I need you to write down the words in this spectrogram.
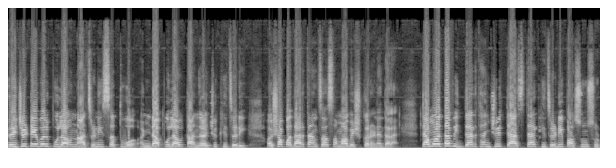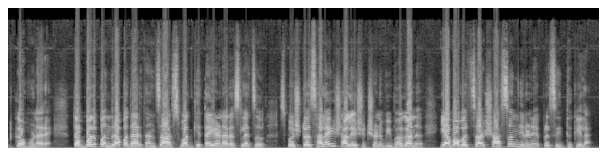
व्हेजिटेबल पुलाव नाचणी सत्व अंडा पुलाव तांदळाची खिचडी अशा पदार्थांचा समावेश करण्यात आलाय. त्यामुळे आता विद्यार्थ्यांची त्याच त्या खिचडीपासून सुटका होणार आहे. तब्बल पंधरा पदार्थांचा आस्वाद घेता येणार असल्याचं स्पष्ट झालंय. शालेय शिक्षण विभागानं याबाबतचा शासन निर्णय प्रसिद्ध केलाय.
